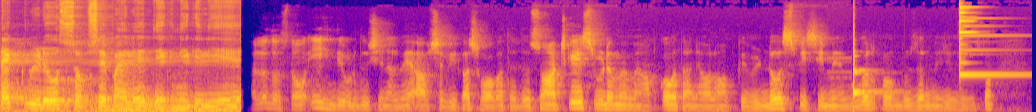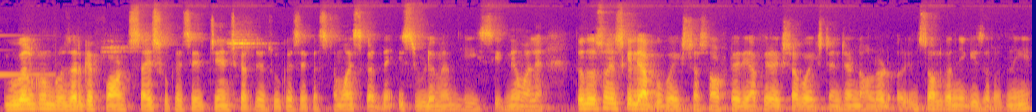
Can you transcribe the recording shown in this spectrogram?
टेक वीडियो सबसे पहले देखने के लिए। हेलो दोस्तों, ई हिंदी उर्दू चैनल में आप सभी का स्वागत है। दोस्तों, आज के इस वीडियो में मैं आपको बताने वाला हूँ आपके विंडोज़ पीसी में गूगल क्रोम ब्राउज़र में जो दोस्तों गूगल क्रोम ब्राउज़र के फॉन्ट साइज़ को कैसे चेंज करते हैं, उसको कैसे कस्टमाइज़ करते हैं, इस वीडियो में हम यही सीखने वाले हैं। तो दोस्तों, इसके लिए आपको कोई एक्स्ट्रा सॉफ्टवेयर या फिर एक्स्ट्रा कोई एक्सटेंशन डाउनलोड और इंस्टॉल करने की ज़रूरत नहीं है।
